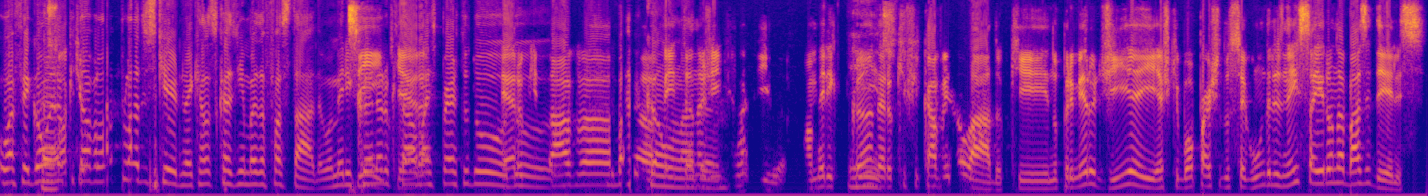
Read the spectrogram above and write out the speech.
o afegão é. era o que, que tava lá pro lado esquerdo, né? Aquelas casinhas mais afastadas. O americano Sim, era o que, que tava era... mais perto do. Era do... o que tava tentando a gente na vila. O americano Isso. era o que ficava isolado. Que no primeiro dia, e acho que boa parte do segundo, eles nem saíram da base deles.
